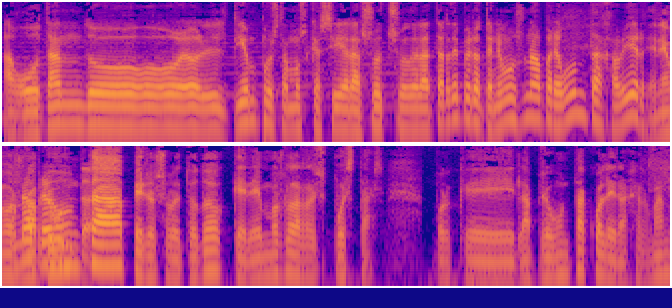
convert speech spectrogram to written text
agotando el tiempo, estamos casi a las 8 de la tarde, pero tenemos una pregunta, Javier. Tenemos una, pregunta, pero sobre todo queremos las respuestas, porque la pregunta ¿cuál era, Germán?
